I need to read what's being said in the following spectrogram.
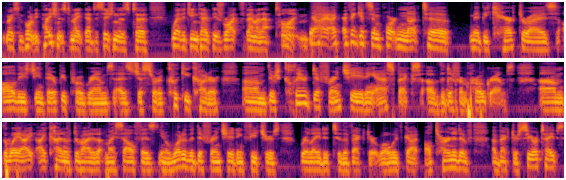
most importantly, patients to make their decision as to whether gene therapy is right for them at that time. Yeah, I, I think it's important not to maybe characterize all these gene therapy programs as just sort of cookie cutter. Um, there's clear differentiating aspects of the different programs. Um, the way I, I, kind of divide it up myself is, you know, what are the differentiating features related to the vector? Well, we've got alternative uh, vector serotypes.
